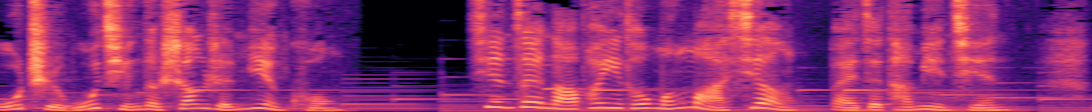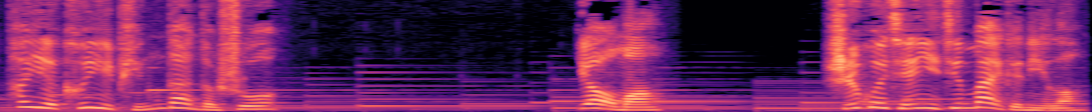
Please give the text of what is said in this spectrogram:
无耻无情的商人面孔。现在哪怕一头猛犸象摆在他面前，他也可以平淡地说：“要吗？十块钱一斤卖给你了。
